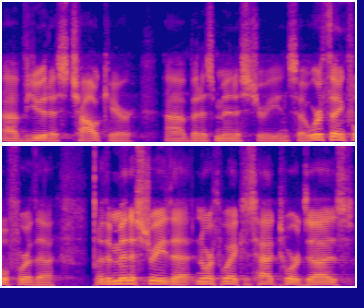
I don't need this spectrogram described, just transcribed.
uh, view it as childcare, uh, but as ministry. And so we're thankful for the, the ministry that Northwake has had towards us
